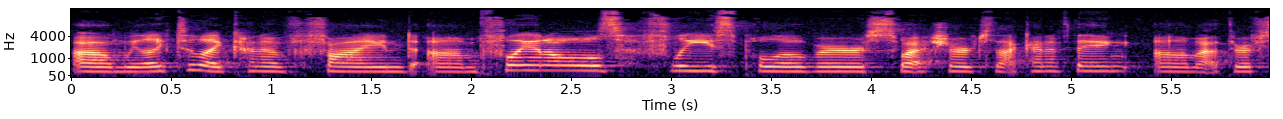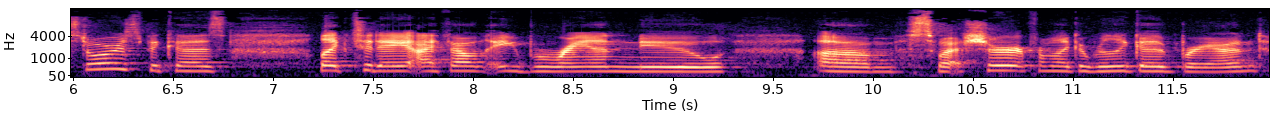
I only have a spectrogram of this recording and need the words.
um, we like to like kind of find um, flannels, fleece, pullovers, sweatshirts, that kind of thing um, at thrift stores because like today I found a brand new um, sweatshirt from like a really good brand,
